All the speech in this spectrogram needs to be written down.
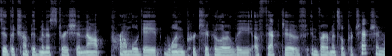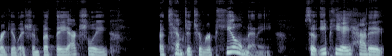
did the Trump administration not promulgate one particularly effective environmental protection regulation, but they actually attempted to repeal many. So EPA had to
